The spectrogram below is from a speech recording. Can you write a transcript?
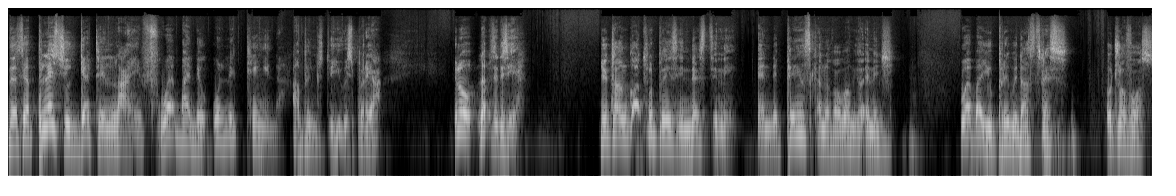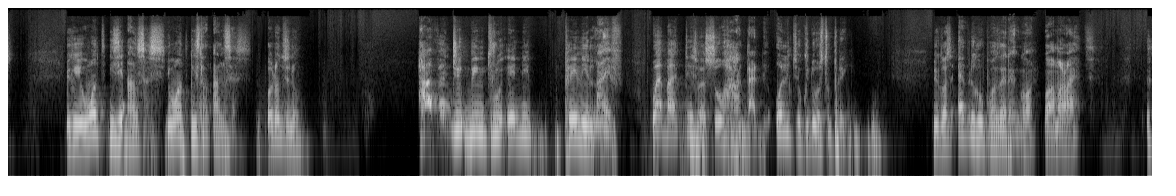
There's a place you get in life whereby the only thing that happens to you is prayer. You know, let me say this here. You can go through pains in destiny, and the pains can overwhelm your energy, whereby you pray without stress. Or true of us. Because you want easy answers, you want instant answers. Or don't you know? Haven't you been through any pain in life whereby things were so hard that the only thing you could do was to pray? Because every hope was dead and gone. Oh, am I right?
